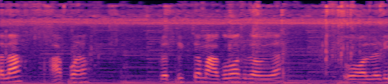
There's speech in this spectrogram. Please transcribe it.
चला आपण प्रतीकच्या मागोमाग जाऊया. तो ऑलरेडी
